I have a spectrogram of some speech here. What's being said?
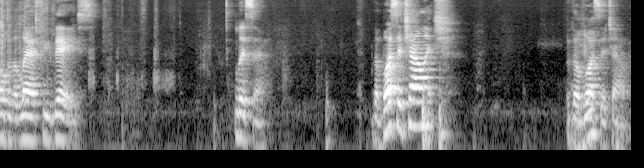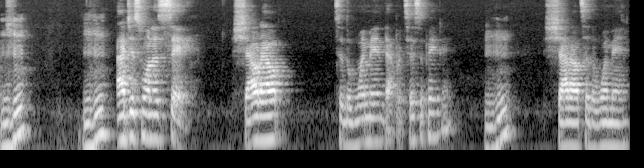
over the last few days, listen. The Busted Challenge, the Mhm. busted challenge. Mm-hmm. Mm-hmm. I just want to say, shout out to the women that participated. Mm-hmm. Shout out to the women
